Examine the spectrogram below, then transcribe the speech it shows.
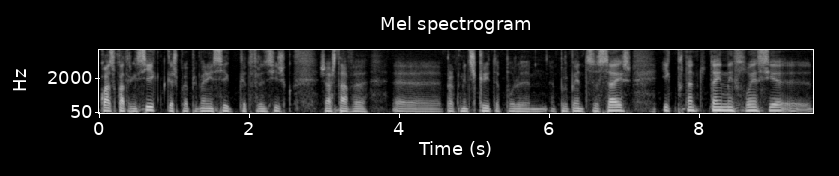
quase quatro encíclicas, porque a primeira encíclica de Francisco já estava uh, praticamente escrita por, uh, por Bento XVI e que, portanto, tem uma influência uh,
